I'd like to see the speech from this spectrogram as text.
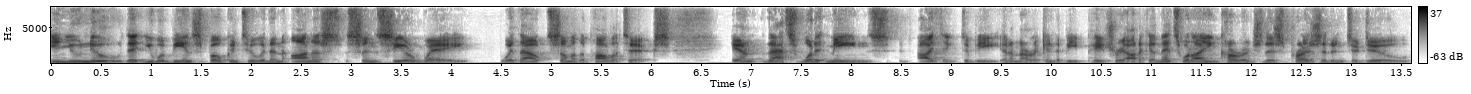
And you knew that you were being spoken to in an honest, sincere way without some of the politics. And that's what it means, I think, to be an American, to be patriotic. And that's what I encourage this president to do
